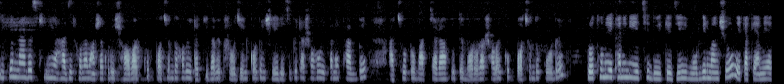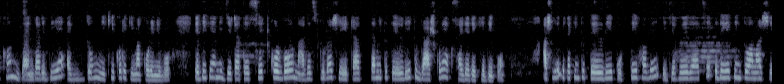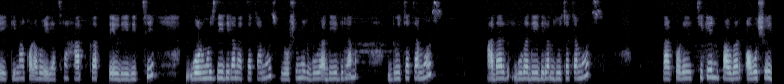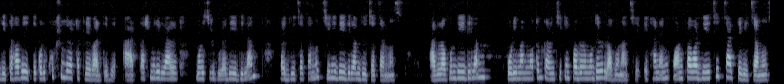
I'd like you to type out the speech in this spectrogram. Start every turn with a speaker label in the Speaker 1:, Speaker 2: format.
Speaker 1: Chicken nuggets নিয়ে হাজির হলাম। আশা করি সবার খুব পছন্দ হবে। এটা কীভাবে ফ্রোজেন করবেন সেই রেসিপিটা সহ এখানে থাকবে। আর ছোট বাচ্চারা হতে বড়রা সবাই খুব পছন্দ করবে। প্রথমে এখানে নিয়েছি দুই কেজি মুরগির মাংস। এটাকে আমি এখন ব্লেন্ডারে দিয়ে একদম মিহি করে কিমা করে নেব। এদিকে আমি যেটাতে সেট করব নাগেটসগুলো, সেইটাতে আমি একটু তেল দিয়ে একটু ব্রাশ করে এক সাইডে রেখে দিব। আসলে এটা কিন্তু তেল দিয়ে করতেই হবে, এই যে হয়ে গেছে। এদিকে কিন্তু আমার সেই কিমা করা হয়ে গেছে, হাফ কাপ তেল দিয়ে দিচ্ছি। গোলমরিচ দিয়ে দিলাম একটা চামচ, রসুনের গুঁড়া দিয়ে দিলাম দুই চা চামচ, আদার গুঁড়া দিয়ে দিলাম দুই চা চামচ। তারপরে চিকেন পাউডার অবশ্যই দিতে হবে, এতে করে খুব সুন্দর একটা ফ্লেভার দিবে। আর কাশ্মীরি লাল মরিচের গুঁড়া দিয়ে দিলাম প্রায় দুই চা চামচ, চিনি দিয়ে দিলাম দুই চা চামচ। আর লবণ দিয়ে দিলাম পরিমাণ মতন, কারণ চিকেন পাউডারের মধ্যে লবণ আছে। এখানে আমি কর্নফ্লাওয়ার দিয়েছি চার টেবিল চামচ।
